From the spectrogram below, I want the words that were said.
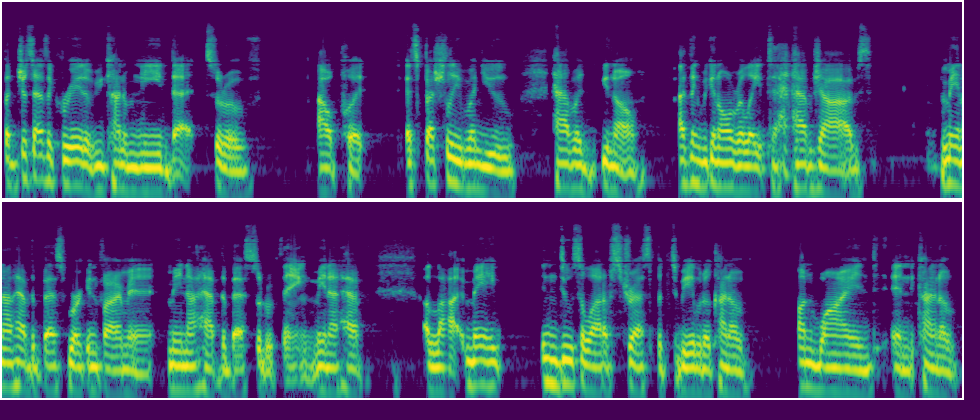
but just as a creative, you kind of need that sort of output, especially when you have a, you know, I think we can all relate to have jobs may not have the best work environment, may not have the best sort of thing, may not have a lot, may induce a lot of stress, but to be able to kind of unwind and kind of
